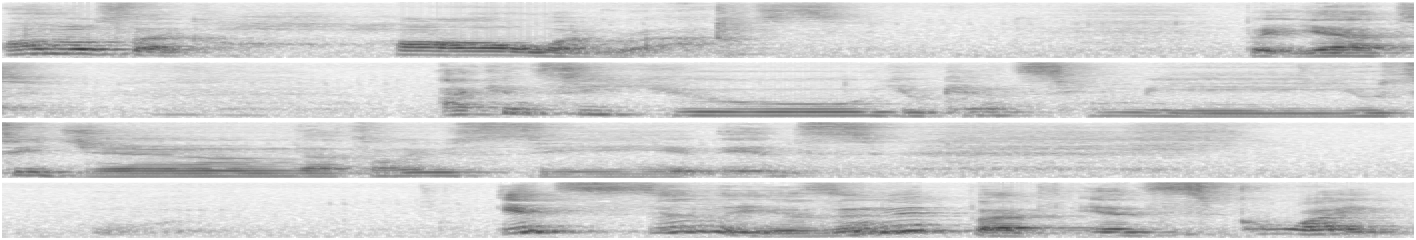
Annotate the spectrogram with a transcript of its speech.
almost like holographs. But yet, I can see you, you can't see me, you see Jim, that's all you see. It's it's silly, isn't it? But it's quite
